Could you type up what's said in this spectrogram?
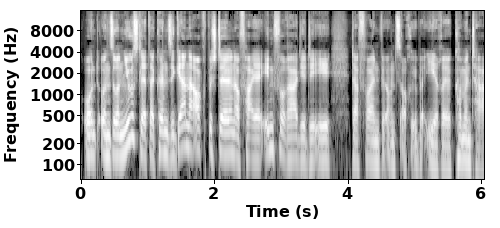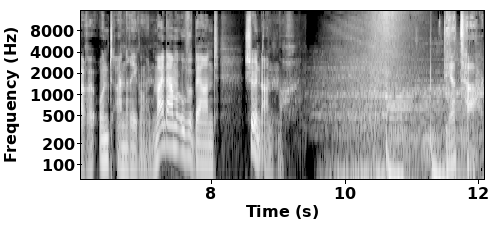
und unseren Newsletter können Sie gerne auch bestellen auf hrinforadio.de da freuen wir uns auch über Ihre Kommentare und Anregungen. Mein Name ist Uwe Bernd. Schönen Abend noch. Der Tag.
